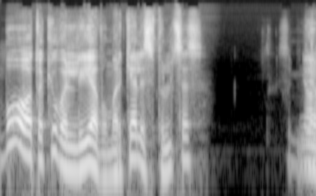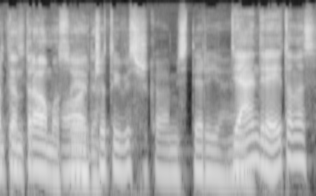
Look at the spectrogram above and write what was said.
Buvo tokių valyvų, Markelis Filcas. Jam ten traumos. O, čia tai visiška misterija. Deandre Eitonas.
